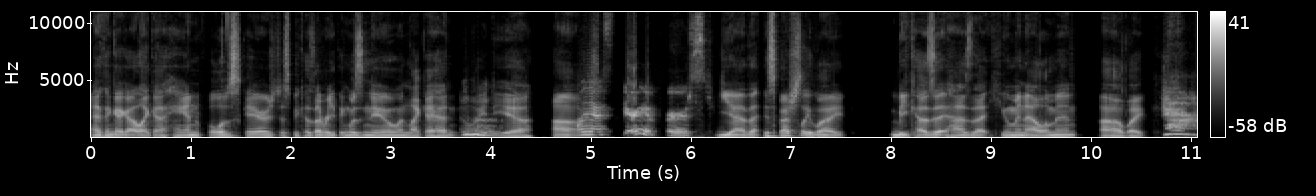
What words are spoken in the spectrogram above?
And I think I got like a handful of scares just because everything was new and like I had no Mhm. idea. Um, oh yeah, scary at first. yeah, that, especially like because it has that human element. Uh, like Yeah.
